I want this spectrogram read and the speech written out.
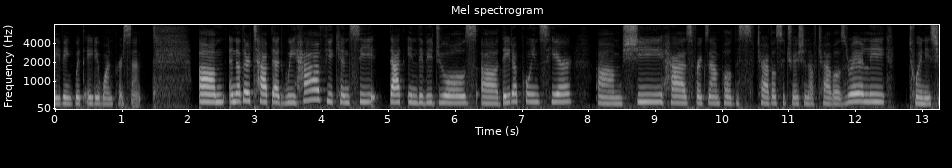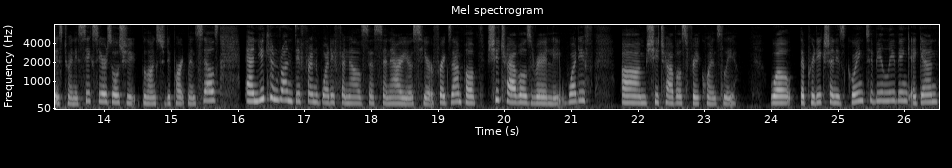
leaving with 81%. Um, another tab that we have, you can see that individual's uh, data points here. Um, she has, for example, this travel situation of travels rarely. 20, she's 26 years old. She belongs to department sales. And you can run different what if analysis scenarios here. For example, she travels rarely. What if um, she travels frequently? Well, the prediction is going to be leaving again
